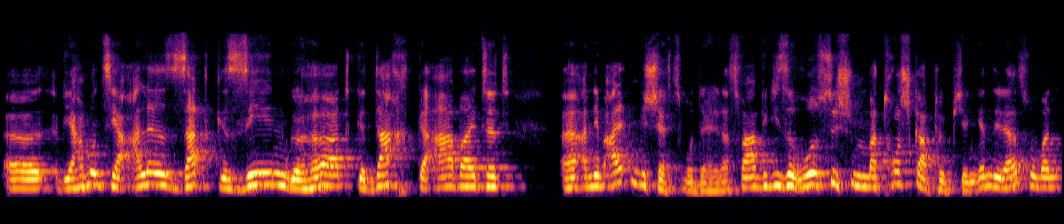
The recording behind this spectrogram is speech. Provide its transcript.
wir haben uns ja alle satt gesehen, gehört, gedacht, gearbeitet äh, an dem alten Geschäftsmodell. Das war wie diese russischen Matroschka-Püppchen. Kennen Sie das? Wo man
